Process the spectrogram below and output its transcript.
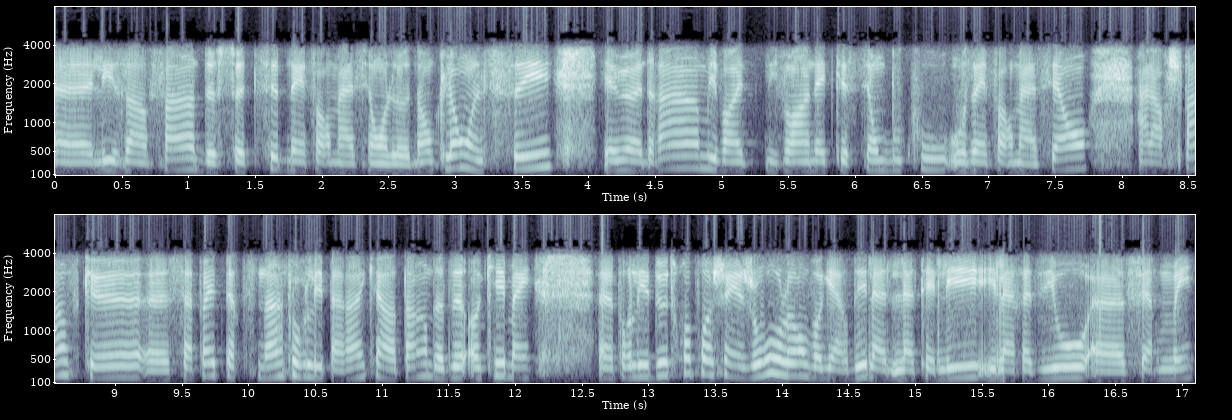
euh, les enfants de ce type d'informations-là. Donc là, on le sait, il y a eu un drame, il va, être, il va en être question beaucoup aux informations. Alors, je pense que euh, ça peut être pertinent pour les parents qui entendent de dire, OK, ben, euh, pour les deux, trois prochains jours, là, on va garder la, la télé et la radio fermées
